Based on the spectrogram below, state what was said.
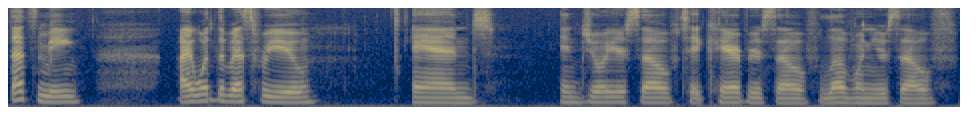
that's me. I want the best for you and enjoy yourself, take care of yourself, love on yourself,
